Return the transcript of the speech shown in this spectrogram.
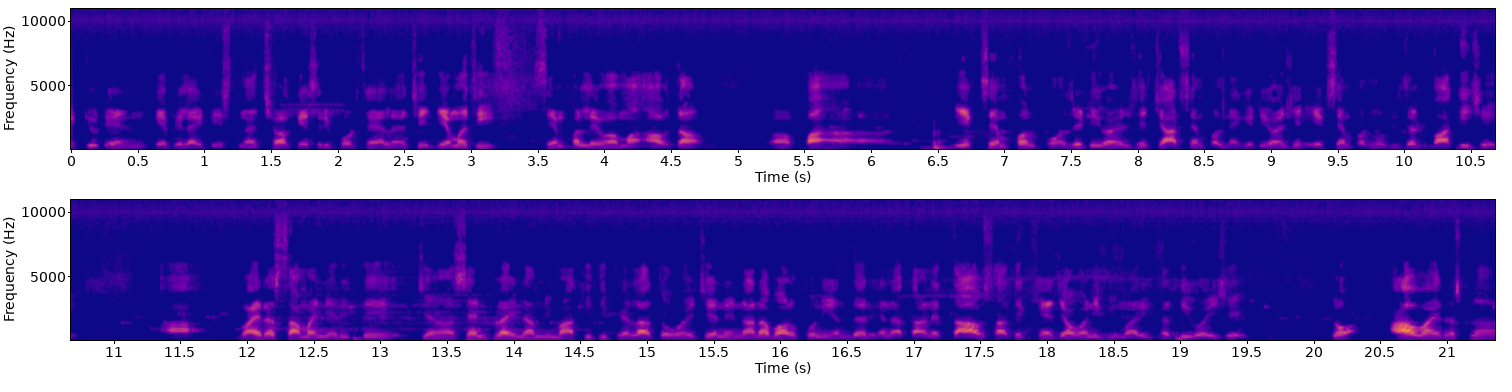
એક્યુટ એન્કેફેલાઇટિસના છ કેસ રિપોર્ટ થયેલા છે, જેમાંથી સેમ્પલ લેવામાં આવતા એક સેમ્પલ પોઝિટિવ આવેલ છે, ચાર સેમ્પલ નેગેટિવ આવેલ છે, એક સેમ્પલનું રિઝલ્ટ બાકી છે. આ વાયરસ સામાન્ય રીતે સેન્ડ ફ્લાય નામની માખીથી ફેલાતો હોય છે અને નાના બાળકોની અંદર એના કારણે તાવ સાથે ખેંચ આવવાની બીમારી થતી હોય છે. તો આ વાયરસના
